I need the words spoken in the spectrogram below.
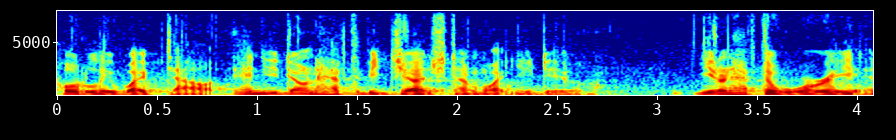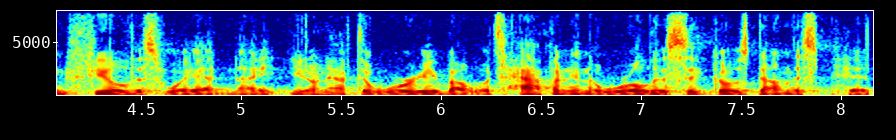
totally wiped out and you don't have to be judged on what you do. You don't have to worry and feel this way at night. You don't have to worry about what's happening in the world as it goes down this pit.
